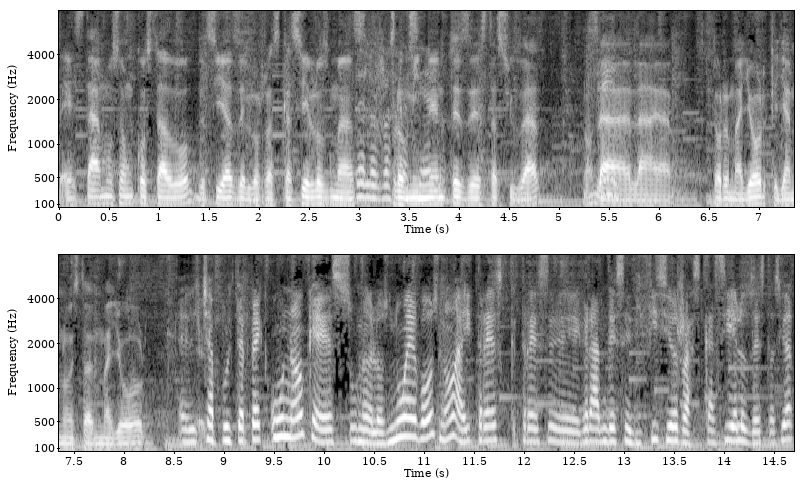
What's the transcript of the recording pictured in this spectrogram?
Estamos a un costado, decías, de los rascacielos más prominentes de esta ciudad, la, Torre Mayor, que ya no es tan mayor. El eh, Chapultepec 1, que es uno de los nuevos, ¿no? Hay tres, tres eh, grandes edificios rascacielos de esta ciudad.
